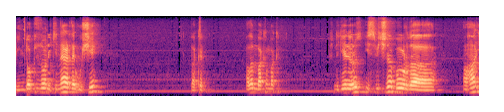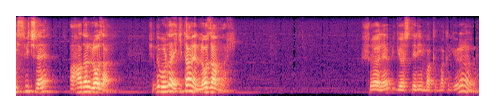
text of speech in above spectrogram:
1912 nerede Uşi? Bakın. Alın bakın bakın. Şimdi geliyoruz. İsviçre burada. Aha İsviçre. Aha da Lozan. Şimdi burada iki tane Lozan var. Şöyle bir göstereyim bakın. Bakın görüyor musunuz?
